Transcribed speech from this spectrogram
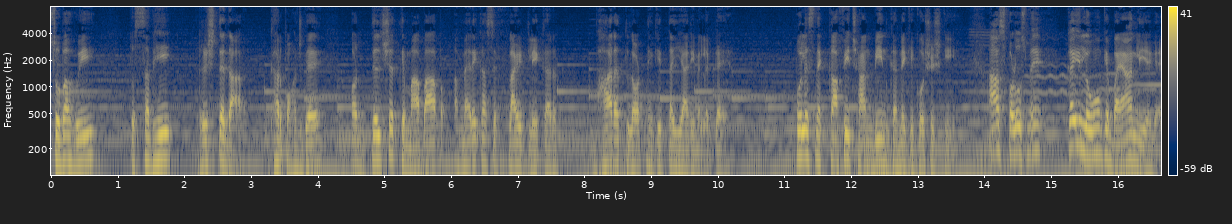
सुबह हुई तो सभी रिश्तेदार घर पहुँच गए और दिलशद के माँ बाप अमेरिका से फ़्लाइट लेकर भारत लौटने की तैयारी में लग गए। पुलिस ने काफ़ी छानबीन करने की कोशिश की। आस पड़ोस में कई लोगों के बयान लिए गए।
